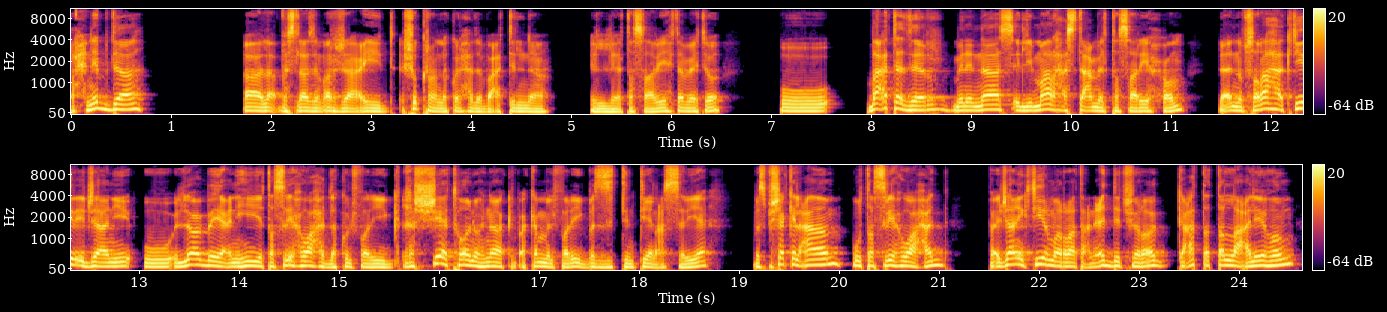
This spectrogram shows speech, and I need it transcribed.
رح نبدأ. آه لا بس لازم أرجع أعيد. شكرا لكل حدا بعت لنا التصاريح تبعته. وبعتذر من الناس اللي ما راح أستعمل تصاريحهم لأنه بصراحة كتير إجاني واللعبة يعني هي تصريح واحد لكل فريق. غشيت هون وهناك بكمل فريق بس التنتين على السريع بس بشكل عام هو تصريح واحد. فإجاني كتير مرات عن عدة فرق قعدت أطلع عليهم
